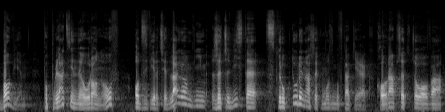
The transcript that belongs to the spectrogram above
Bowiem populacje neuronów odzwierciedlają w nim rzeczywiste struktury naszych mózgów, takie jak kora przedczołowa,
